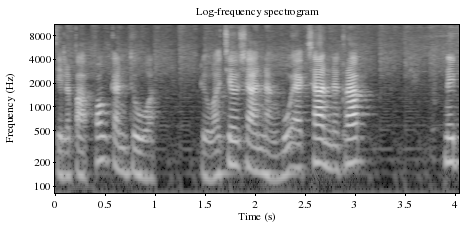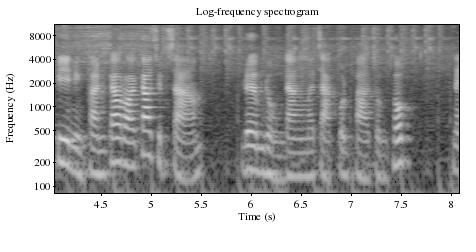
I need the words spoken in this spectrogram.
ศิลปะป้องกันตัว หรือว่าเชี่ยวชาญหนังบูแอคชั่นนะครับ ในปี 1993 เริ่มโด่งดังมาจากบทบาทสมทบ ใน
